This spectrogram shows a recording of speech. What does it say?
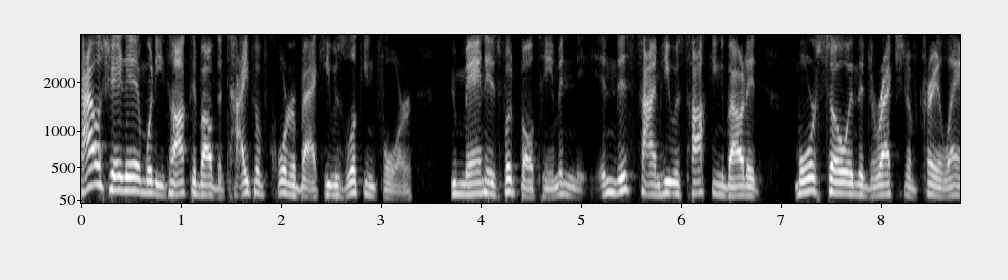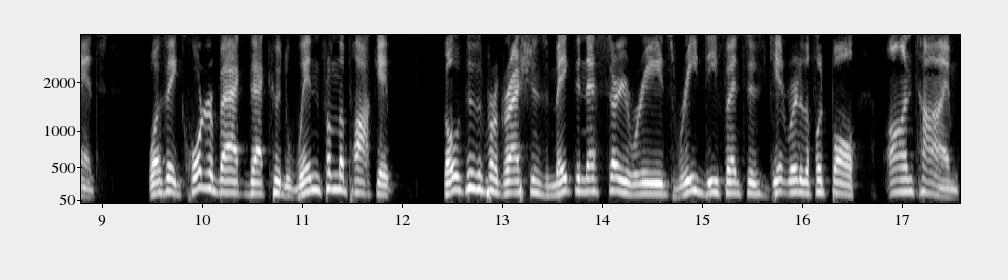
Kyle Shanahan, when he talked about the type of quarterback he was looking for to man his football team, and in this time he was talking about it more so in the direction of Trey Lance, was a quarterback that could win from the pocket, go through the progressions, make the necessary reads, read defenses, get rid of the football on time,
